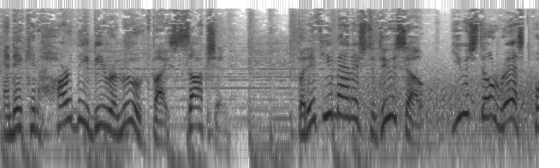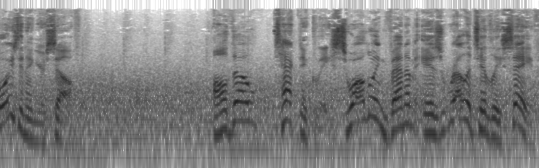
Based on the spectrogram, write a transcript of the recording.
and it can hardly be removed by suction. But if you manage to do so, you still risk poisoning yourself. Although, technically, swallowing venom is relatively safe,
